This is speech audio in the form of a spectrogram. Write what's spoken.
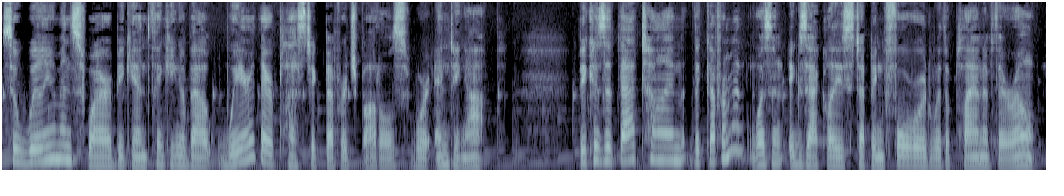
So William and Swire began thinking about where their plastic beverage bottles were ending up. Because at that time, the government wasn't exactly stepping forward with a plan of their own.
